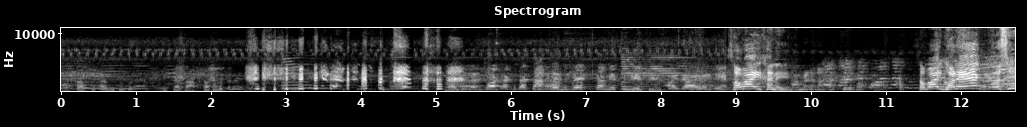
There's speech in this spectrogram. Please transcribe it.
ছটা ছটা, দুটো করে? এটা আটটা হবে তো সবাই এখানে। সবাই ঘরে বসু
